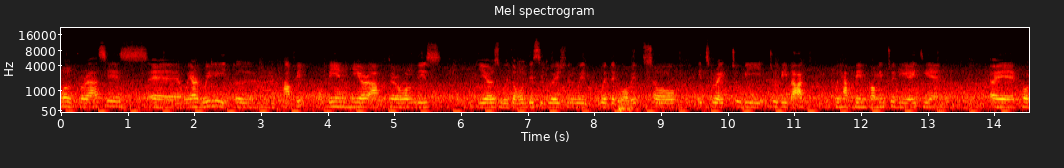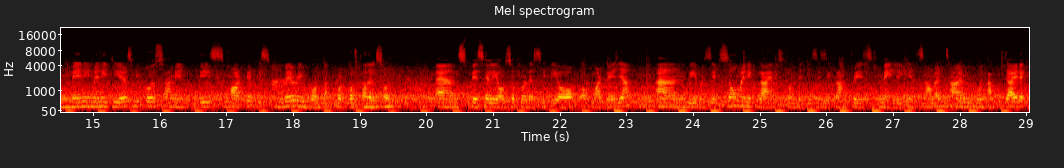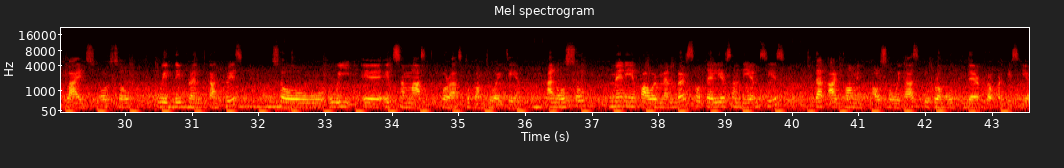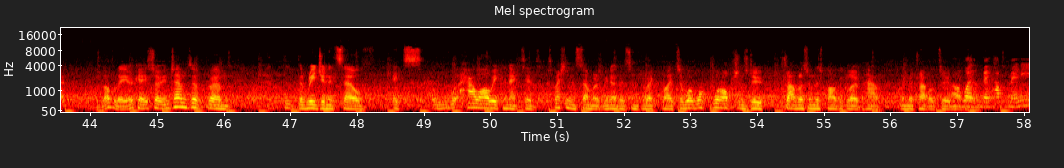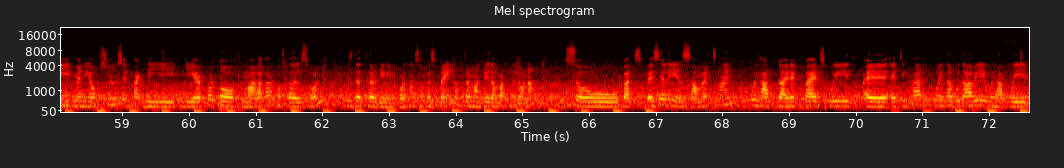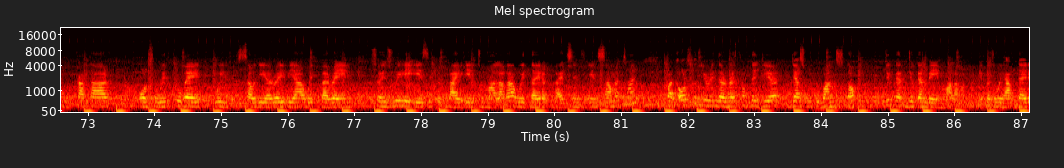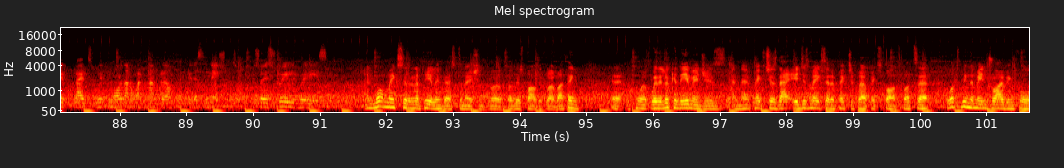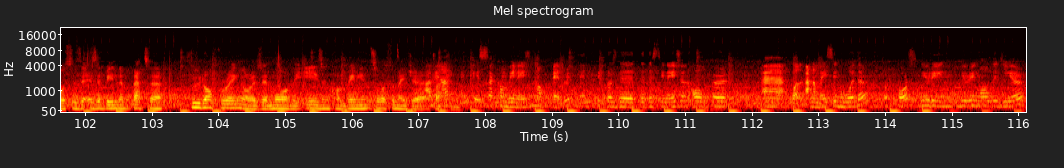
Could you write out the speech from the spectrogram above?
Well, for us is uh, we are really um, happy for being here after all these years with all this situation with, with the COVID. So it's great to be to be back. We have been coming to the ATM uh, for many many years because I mean this market is very important for Costa del Sol and especially also for the city of, of Marbella. And we receive so many clients from the GCC countries, mainly in summertime. We have direct flights also with different countries. So we, uh, it's a must for us to come to ATM. And also many of our members, hoteliers and DMCs, that are coming also with us to promote their properties here. Lovely. Okay, so in terms of um, the region itself, it's how are we connected, especially in the summers? We know there's some direct flights. So what, what, what options do travelers from this part of the globe have when they travel to Marbella? Well, they have many many options. In fact, the, the airport of Malaga, Costa del Sol, is the third in importance of Spain after Madrid and Barcelona. So, but especially in summertime, we have direct flights with uh, Etihad, with Abu Dhabi, we have with Qatar, also with Kuwait, with Saudi Arabia, with Bahrain. So it's really easy to fly into Malaga with direct flights in, in summertime. But also during the rest of the year, just with one stop, you can, you can be in Malaga because we have direct flights with more than 150 destinations. So it's really, really easy. And what makes it an appealing destination for, for this part of the globe? I think uh, when they look at the images and the pictures, that it just makes it a picture perfect spot. But uh, what's been the main driving force? Is it, has it been a better food offering or is it more of the ease and convenience? Or what's the major I mean, I think it's a combination of everything because the, the destination offer uh, well an amazing weather, of course, during during all the year.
